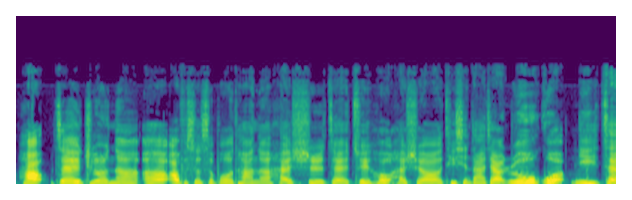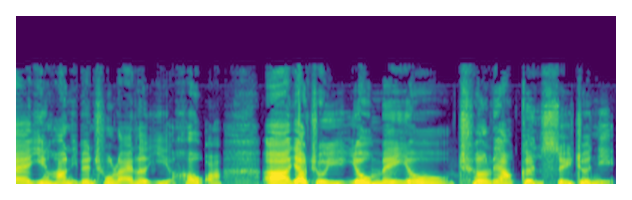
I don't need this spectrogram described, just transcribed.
好，在这呢，呃，Officer Supporter 呢，还是在最后还是要提醒大家，如果你在银行里边出来了以后啊，啊、要注意有没有车辆跟随着你。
